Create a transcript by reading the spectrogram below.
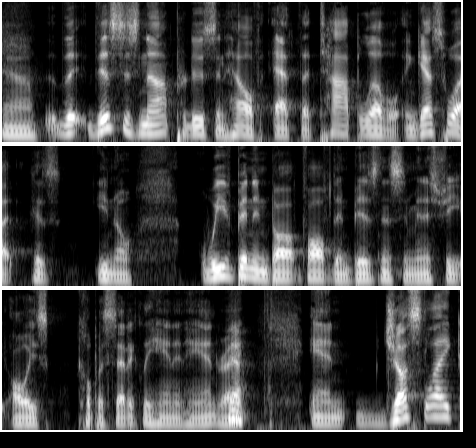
Yeah. The- this is not producing health at the top level. And guess what? Because, you know, we've been involved in business and ministry always copacetically hand in hand, right? Yeah. And just like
